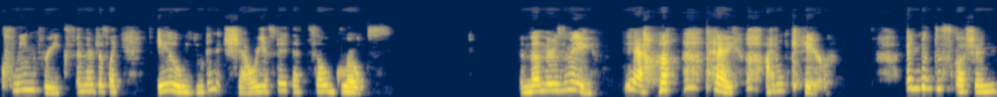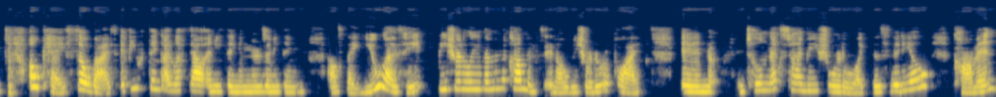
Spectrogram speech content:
clean freaks and they're just like, ew, you didn't shower yesterday? That's so gross. And then there's me. Yeah, hey, I don't care. End of discussion. Okay, so guys, if you think I left out anything and there's anything else that you guys hate, be sure to leave them in the comments and I'll be sure to reply. And until next time, be sure to like this video, comment,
